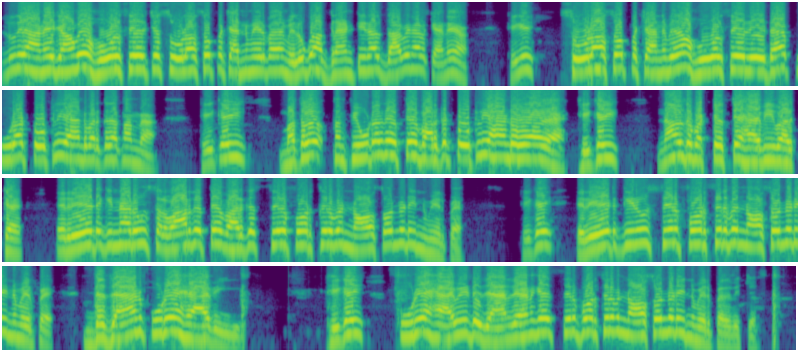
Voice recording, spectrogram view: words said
ਲੁਧਿਆਣੇ ਜਾਓਗੇ ਹੋਲਸੇਲ ਚ 1695 ਰੁਪਏ ਦਾ ਮਿਲੂਗਾ। ਗਾਰੰਟੀ ਨਾਲ, ਦਾਅਵੇ ਨਾਲ ਕਹਿੰਦੇ ਆ। ਠੀਕ ਹੈ ਜੀ? 1695 ਦਾ ਹੋਲਸੇਲ ਰੇਟ ਹੈ, ਪੂਰਾ ਟੋਟਲੀ ਹੈਂਡ ਵਰਕ ਦਾ ਕੰਮ ਹੈ। ਠੀਕ ਹੈ ਜੀ? ਮਤਲਬ ਕੰਪਿਊਟਰ ਦੇ ਉੱਤੇ ਵਰਕ ਟੋਟਲੀ ਹੈਂਡ ਹੋਇਆ ਹੋਇਆ ਹੈ, ਠੀਕ ਹੈ ਜੀ? ਨਾਲ ਦੁਪੱਟੇ ਉੱਤੇ ਹੈਵੀ ਵਰਕ ਹੈ। ਰੇਟ ਕਿੰਨਾ ਰੂ ਸਲਵਾਰ ਦੇ ਉੱਤੇ ਵਰਕ ਸਿਰਫ ਔਰ ਸਿਰਫ 999 ਰੁਪਏ। ਠੀਕ ਹੈ ਜੀ? ਰੇਟ ਕੀ ਰਹੂ? ਸਿਰਫ ਔਰ ਸਿਰਫ 999 ਰੁਪਏ। ਡਿਜ਼ਾਈਨ ਪੂਰੇ ਹੈਵੀ ਠੀਕ ਹੈ ਜੀ? ਪੂਰੇ ਹੈਵੀ ਡਿਜ਼ਾਈਨ ਰਹਿਣਗੇ ਸਿਰਫ ਔਰ ਸਿਰਫ 999 ਰੁਪਏ ਦੇ ਵਿੱਚ।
